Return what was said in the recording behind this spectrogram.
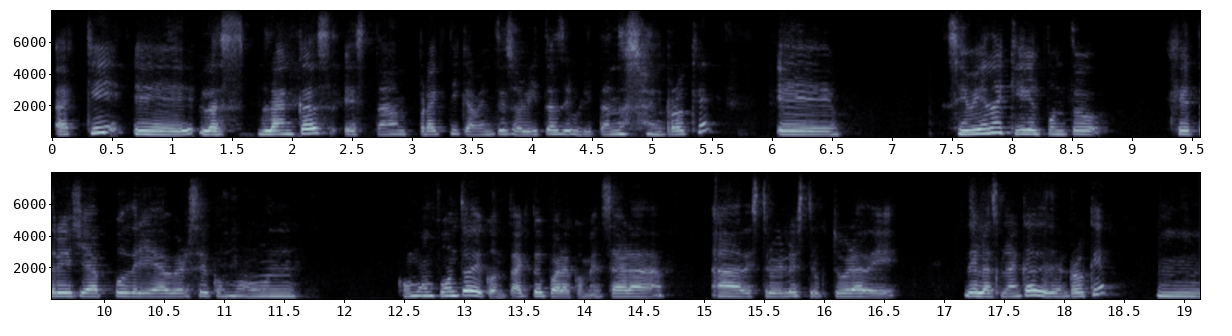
Aquí eh, las blancas están prácticamente solitas debilitando su enroque. Eh, si bien aquí el punto G3 ya podría verse como un, como un punto de contacto para comenzar a, destruir la estructura de, las blancas del enroque, mm,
